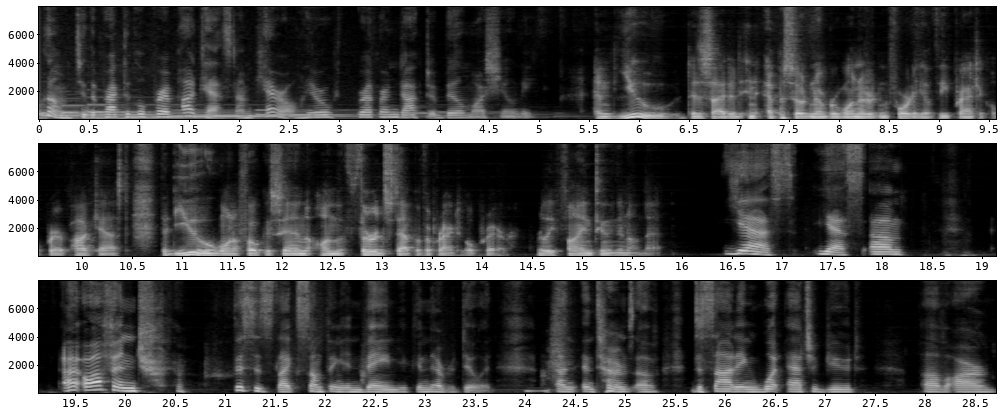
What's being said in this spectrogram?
Welcome to the Practical Prayer Podcast. I'm Carol, here with Reverend Dr. Bill Marcioni. And you decided in episode number 140 of the Practical Prayer Podcast that you want to focus in on the third step of a practical prayer, really fine tune in on that. Yes, yes. Um, I often, tr- this is like something in vain. You can never do it in, in terms of deciding what attribute of our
